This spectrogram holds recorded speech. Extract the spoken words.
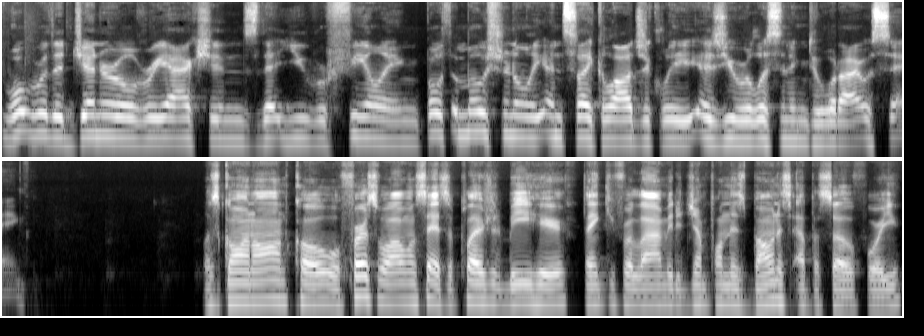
what were the general reactions that you were feeling both emotionally and psychologically as you were listening to what I was saying? What's going on, Cole? Well, first of all, I want to say it's a pleasure to be here. Thank you for allowing me to jump on this bonus episode for you.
